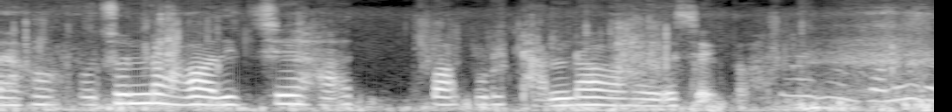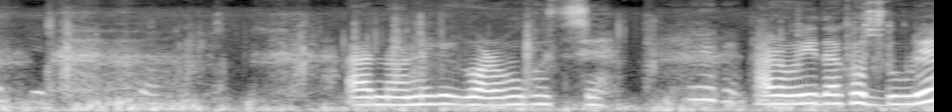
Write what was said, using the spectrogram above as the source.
দেখো প্রচণ্ড হাওয়া দিচ্ছে হাত পা পুরো ঠান্ডা হয়ে গেছে একদম। আর ননিকে গরম করছে। আর ওই দেখো দূরে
